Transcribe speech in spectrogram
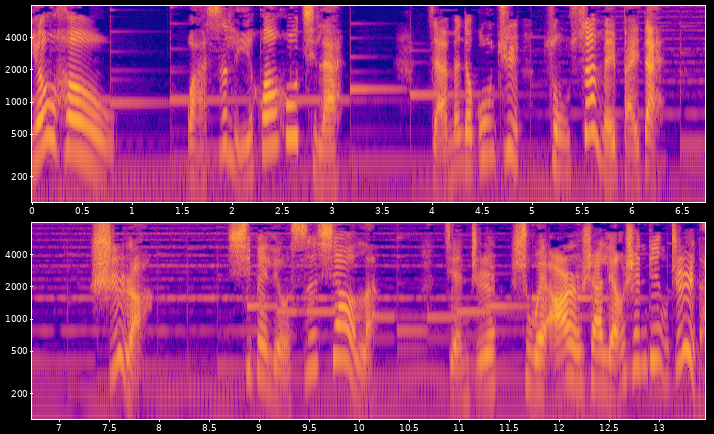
哟吼！瓦斯里欢呼起来：“咱们的工具总算没白带。”是啊，西贝柳斯笑了，简直是为阿尔莎量身定制的。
